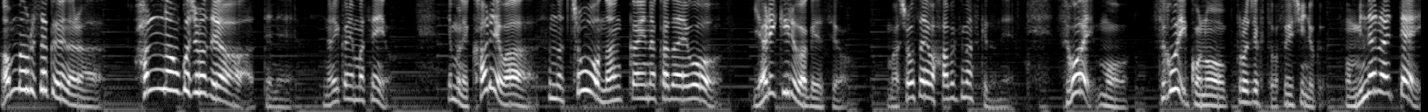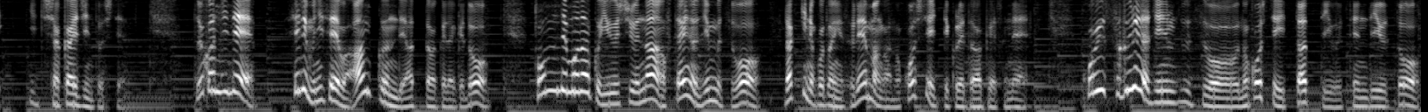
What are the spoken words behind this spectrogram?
あんまうるさく言うなら反乱起こしますよってねなりかねませんよ。でもね彼はそんな超難解な課題をやりきるわけですよ。まあ詳細は省きますけどね。すごいもうすごいこのプロジェクト推進力。もう見習いたい一社会人として。という感じでセリム2世はアン君であったわけだけどとんでもなく優秀な2人の人物をラッキーなことにスレーマンが残していってくれたわけですね。こういう優れた人物を残していったっていう点で言うと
